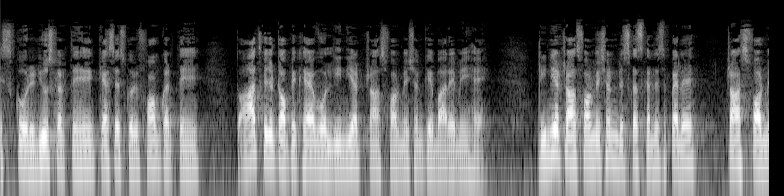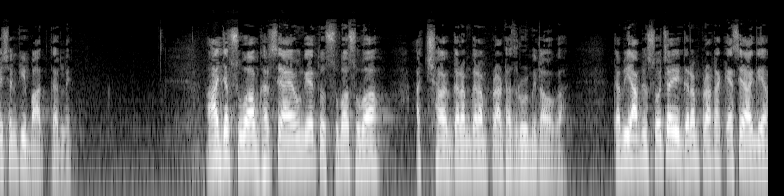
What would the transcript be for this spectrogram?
اس کو ریڈیوس کرتے ہیں کیسے اس کو ریفارم کرتے ہیں تو آج کا جو ٹاپک ہے وہ لینئر ٹرانسفارمیشن کے بارے میں ہے لینئر ٹرانسفارمیشن ڈسکس کرنے سے پہلے ٹرانسفارمیشن کی بات کر لیں آج جب صبح آپ گھر سے آئے ہوں گے تو صبح صبح اچھا گرم گرم پراٹھا ضرور ملا ہوگا کبھی آپ نے سوچا یہ گرم پراٹھا کیسے آ گیا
